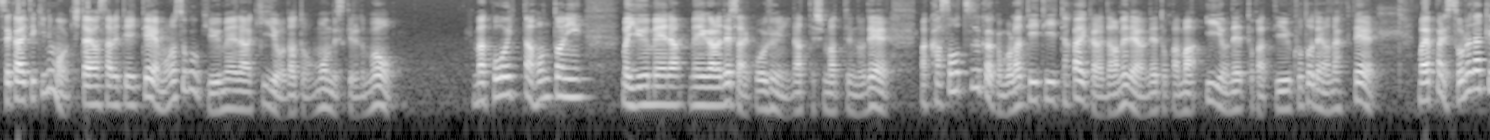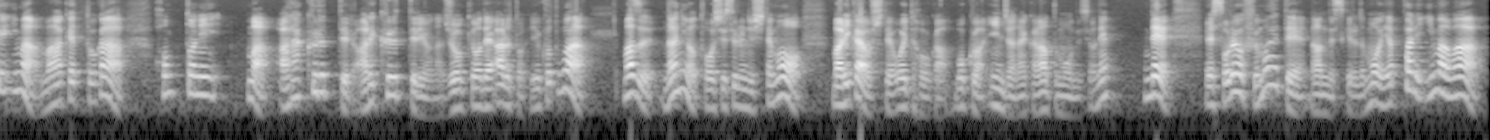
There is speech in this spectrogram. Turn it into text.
世界的にも期待をされていてものすごく有名な企業だと思うんですけれども、まあ、こういった本当に有名な銘柄でさえこういうふうになってしまっているので、まあ、仮想通貨がボラティティ高いからダメだよねとか、まあ、いいよねとかっていうことではなくて、まあ、やっぱりそれだけ今マーケットが本当にまあ荒狂ってる荒れ狂ってるような状況であるということはまず何を投資するにしても、まあ、理解をしておいた方が僕はいいんじゃないかなと思うんですよね。でそれを踏まえてなんですけれどもやっぱり今は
